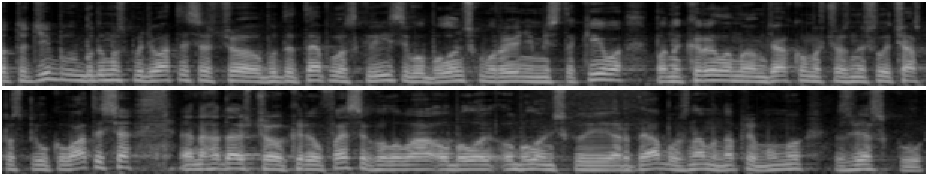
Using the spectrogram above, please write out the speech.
Е, Тоді будемо сподіватися, що буде тепло скрізь і в Оболонському районі міста Києва. Пане Кирило, ми вам дякуємо, що знайшли час поспілкуватися. Е, Нагадаю, що Кирил Фесик, голова Оболо- Оболонської РДА, був з нами на прямому зв'язку.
